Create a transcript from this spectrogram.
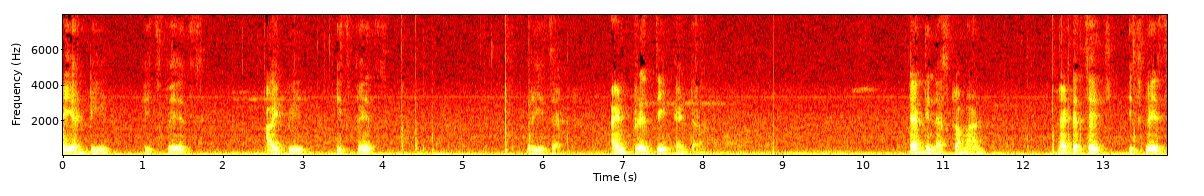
int space ip space reset and press the enter. Type the next command netsh space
